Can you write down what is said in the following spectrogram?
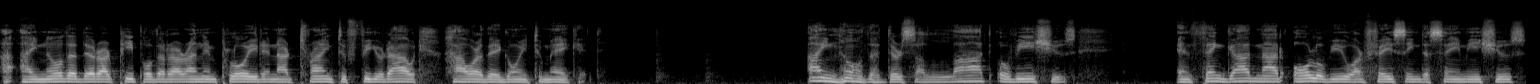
I know that there are people that are unemployed and are trying to figure out how are they going to make it. I know that there's a lot of issues and thank God, not all of you are facing the same issues,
